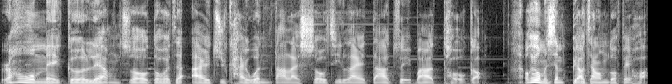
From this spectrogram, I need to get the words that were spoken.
然后我每隔两周都会在 IG 开问答来收集来打嘴巴的投稿。OK，我们先不要讲那么多废话。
